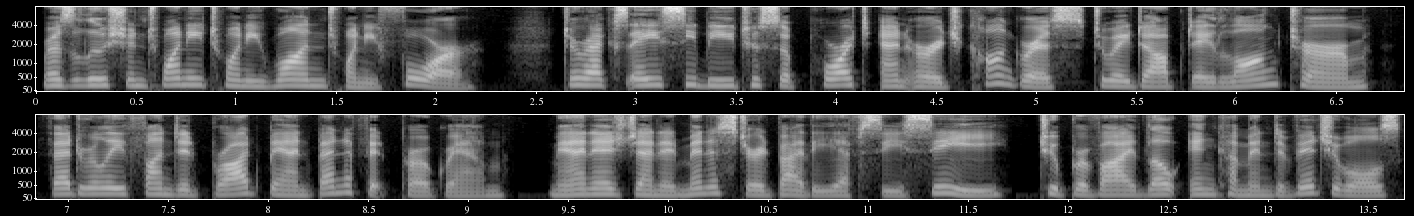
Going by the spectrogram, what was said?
Resolution 2021 24 directs ACB to support and urge Congress to adopt a long term, federally funded broadband benefit program managed and administered by the FCC to provide low income individuals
